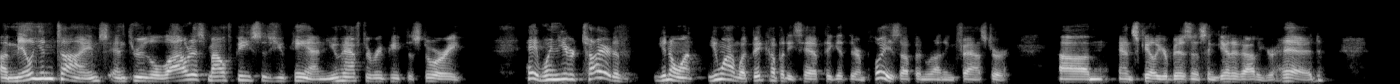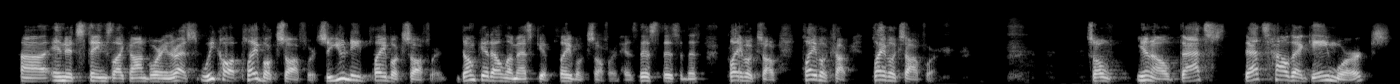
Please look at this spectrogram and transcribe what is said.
a million times and through the loudest mouthpieces you can, you have to repeat the story. Hey, when you're tired of you don't want you want what big companies have to get their employees up and running faster um, and scale your business and get it out of your head. Uh, and it's things like onboarding and the rest. We call it playbook software. So you need playbook software. Don't get LMS, get playbook software. It has this, this, and this. Playbook software, playbook software, playbook software. So you know that's that's how that game works.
